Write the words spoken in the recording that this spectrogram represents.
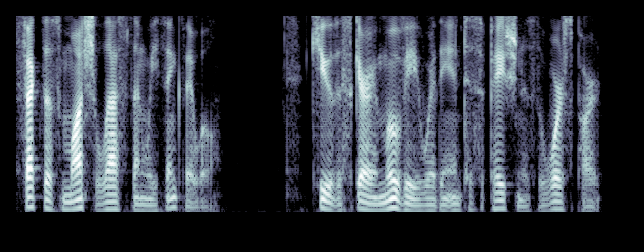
affect us much less than we think they will. Cue the scary movie where the anticipation is the worst part.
